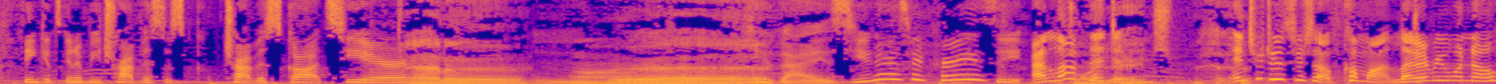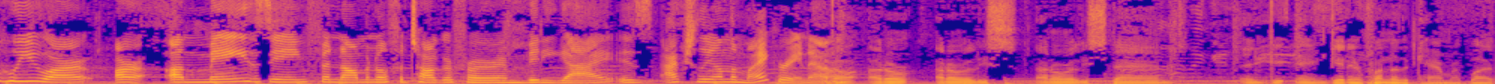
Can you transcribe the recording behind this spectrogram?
I think it's going to be Travis's Travis Scott's year. I don't know. You guys, you guys are crazy. I love that. Introduce yourself. Come on, let everyone know who you are. Our amazing, phenomenal photographer and video guy is actually on the mic right I now. don't, I don't, I don't really, s- I don't really stand and get, and get in front of the camera, but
